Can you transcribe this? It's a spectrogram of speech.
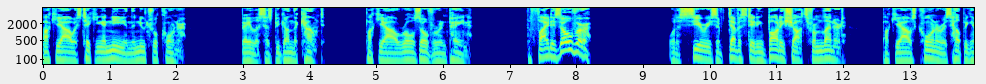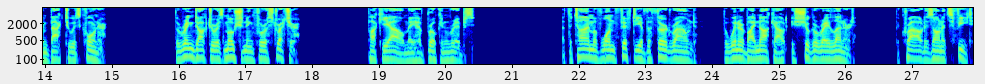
Pacquiao is taking a knee in the neutral corner. Bayless has begun the count. Pacquiao rolls over in pain. The fight is over! What a series of devastating body shots from Leonard. Pacquiao's corner is helping him back to his corner. The ring doctor is motioning for a stretcher. Pacquiao may have broken ribs. At the time of 150 of the third round, the winner by knockout is Sugar Ray Leonard. The crowd is on its feet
